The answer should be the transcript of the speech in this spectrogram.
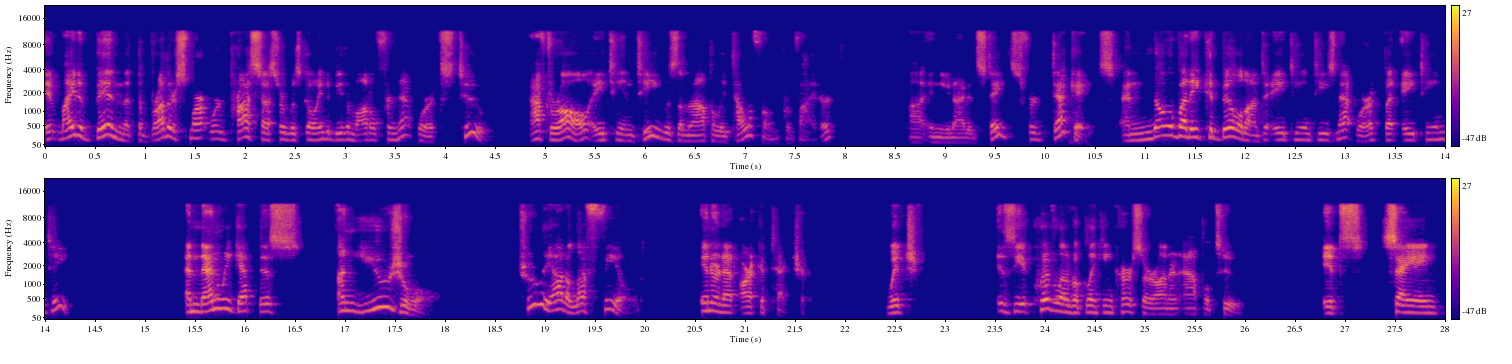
It might have been that the brother smart word processor was going to be the model for networks too. After all, AT&T was the monopoly telephone provider uh, in the United States for decades, and nobody could build onto AT&T's network but AT&T. And then we get this unusual, truly out of left field, internet architecture, which is the equivalent of a blinking cursor on an Apple II. It's saying,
